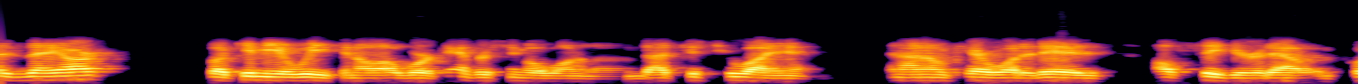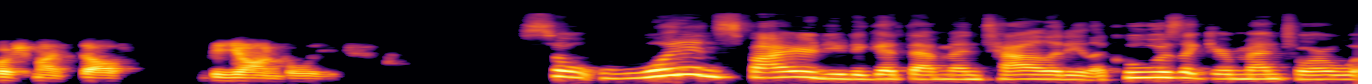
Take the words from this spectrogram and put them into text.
as they are, but give me a week and I'll work every single one of them. That's just who I am, and I don't care what it is. I'll figure it out and push myself beyond belief. So, what inspired you to get that mentality? Like, who was like your mentor w-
